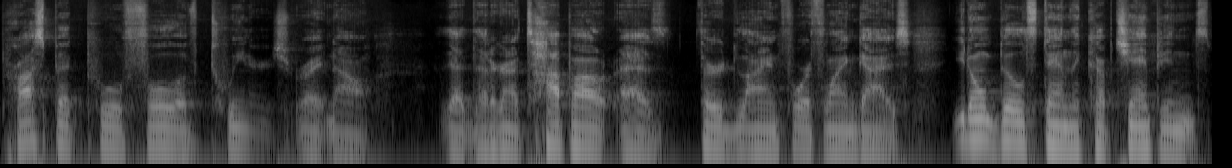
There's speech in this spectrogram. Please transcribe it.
prospect pool full of tweeners right now that, that are going to top out as third line, fourth line guys. You don't build Stanley Cup champions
